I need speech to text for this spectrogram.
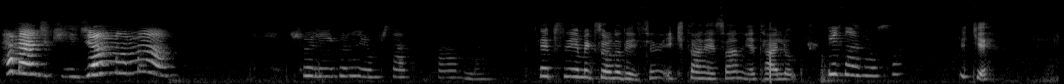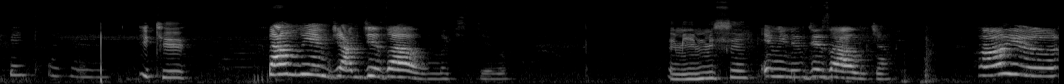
Hemencik yiyeceğim ama. Şöyle ilk önce yumuşatsam mı? Hepsini yemek zorunda değilsin. İki tane yesen yeterli olur. Bir tane olsa. İki. Bir tane. İki. Ben bunu yemeyeceğim. Ceza almak istiyorum. Emin misin? Eminim ceza alacağım. Hayır.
